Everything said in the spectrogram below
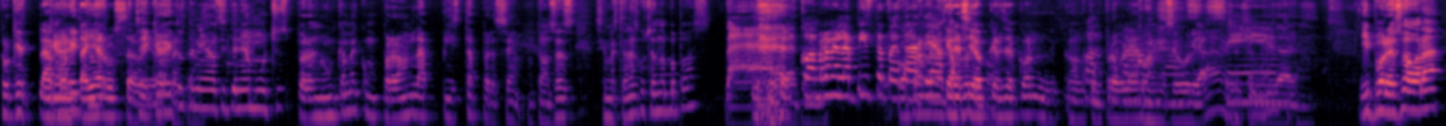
Porque La montaña rusa, Sí, güey, carritos tenía, sí tenía muchos, pero nunca me compraron la pista per se. Entonces, si me están escuchando, papás, Cómprame la pista, todavía está a Cómprame la tiempo. Creció, creció con, con, con Con problemas. con inseguridad. sí. exactamente. Y por eso ahora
